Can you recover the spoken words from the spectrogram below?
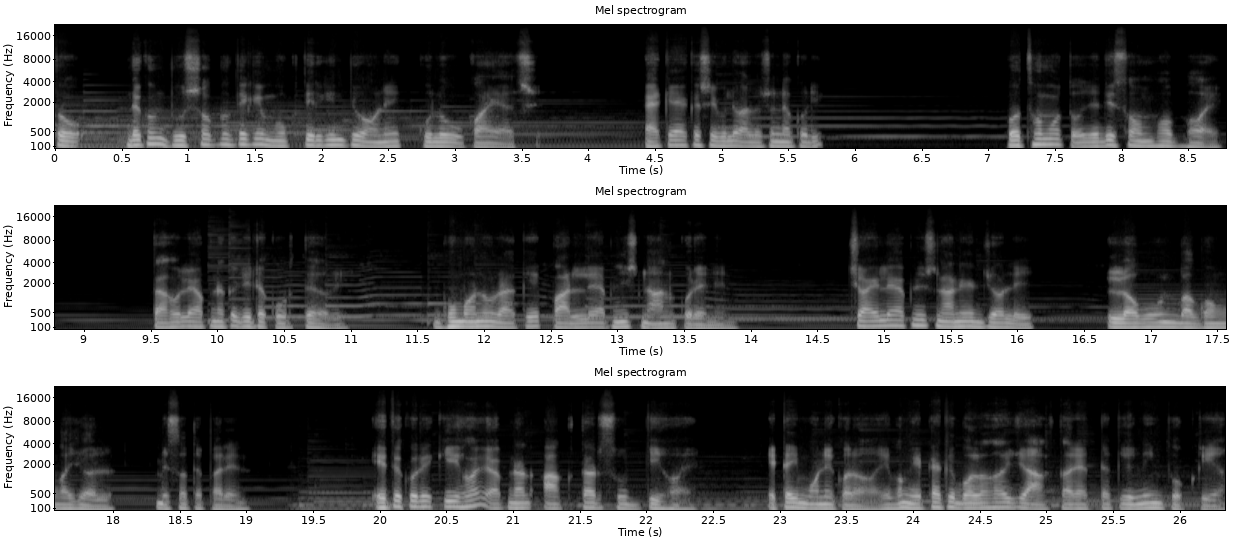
তো দেখুন, দুঃস্বপ্ন থেকে মুক্তির কিন্তু অনেকগুলো উপায় আছে। একে একে সেগুলো আলোচনা করি। প্রথমত যদি সম্ভব হয় তাহলে আপনাকে যেটা করতে হবে, ঘুমানোর আগে পারলে আপনি স্নান করে নিন। চাইলে আপনি স্নানের জলে লবণ বা গঙ্গা জল মেশাতে পারেন। এতে করে কি হয়? আপনার আক্তার শুদ্ধি হয়। এটাই মনে করা হয় এবং এটাকে বলা হয় যে আক্তার একটা ক্লিনিং প্রক্রিয়া।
